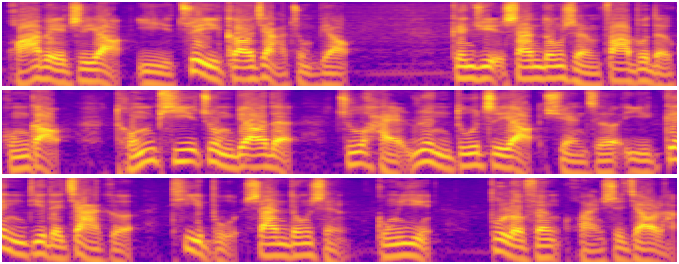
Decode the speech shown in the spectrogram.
华北制药以最高价中标。根据山东省发布的公告，同批中标的珠海润都制药选择以更低的价格替补山东省供应布洛芬缓释胶囊。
